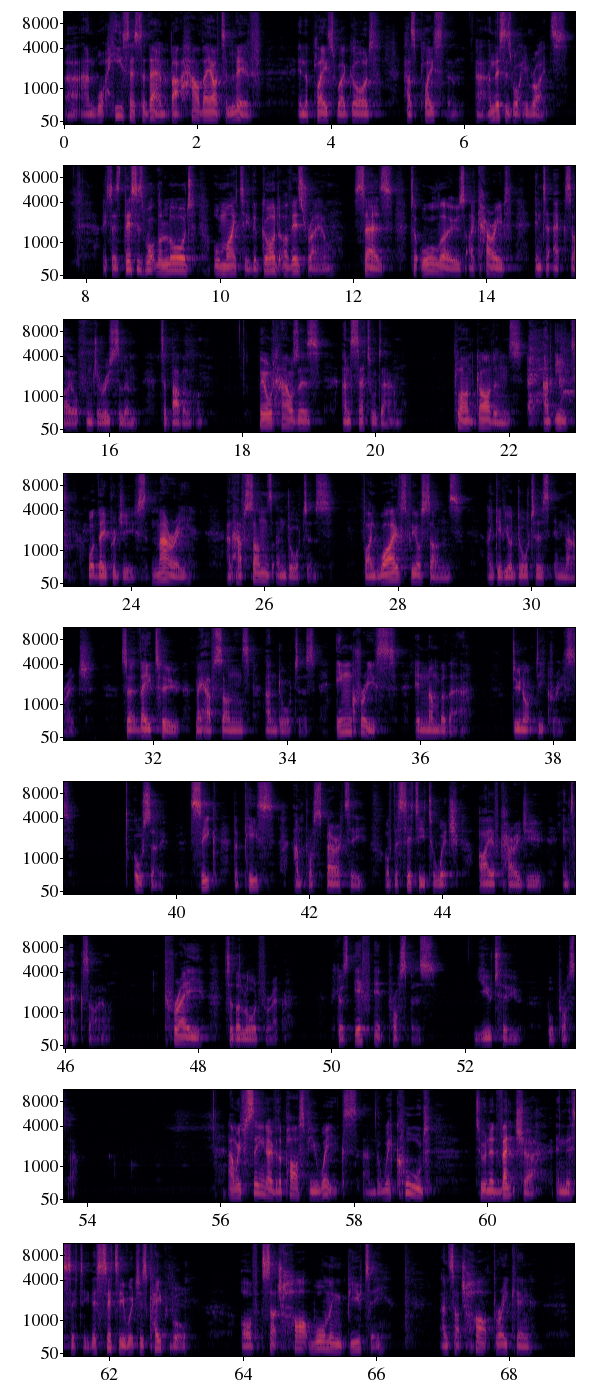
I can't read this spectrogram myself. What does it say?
uh, and what he says to them about how they are to live in the place where God has placed them. Uh, and this is what he writes. He says, This is what the Lord Almighty, the God of Israel, says to all those I carried into exile from Jerusalem to Babylon. Build houses and settle down, plant gardens and eat what they produce, marry and have sons and daughters, find wives for your sons and give your daughters in marriage so that they too may have sons and daughters. Increase in number there, do not decrease. Also, seek the peace and prosperity of the city to which I have carried you into exile. Pray to the Lord for it, because if it prospers, you too will prosper. And we've seen over the past few weeks um, that we're called to an adventure in this city, this city which is capable of such heartwarming beauty and such heartbreaking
